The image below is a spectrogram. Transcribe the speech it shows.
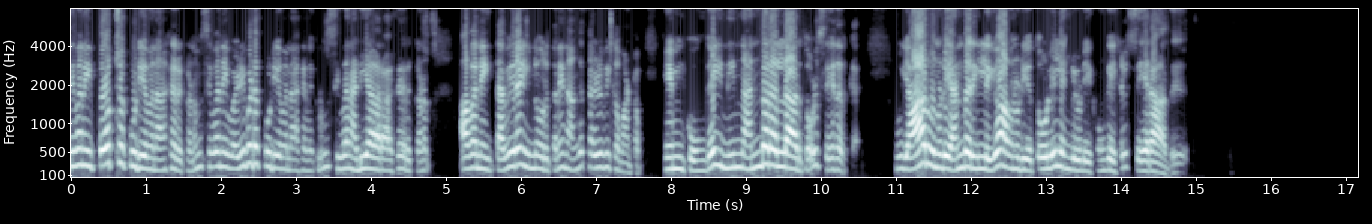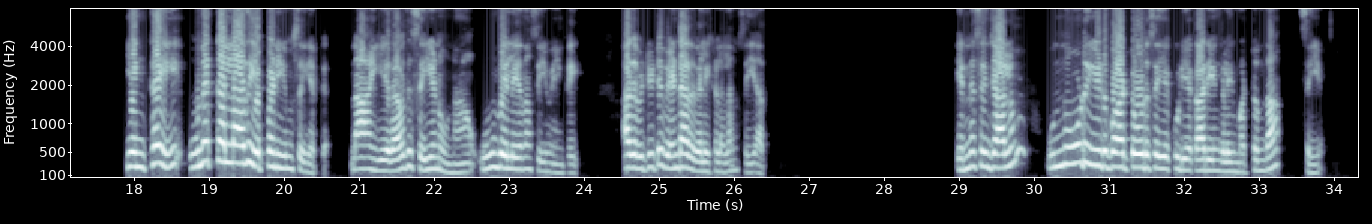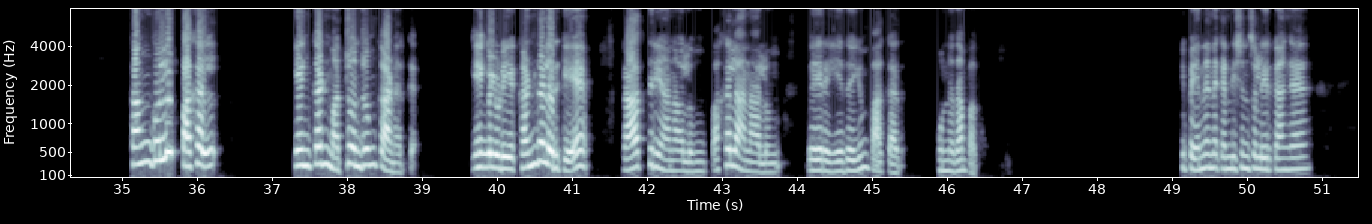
சிவனை போற்றக்கூடியவனாக இருக்கணும். சிவனை வழிபடக்கூடியவனாக இருக்கணும். சிவன் அடியாராக இருக்கணும். அவனை தவிர இன்னொருத்தனை நாங்க தழுவிக்க மாட்டோம். எம் கொங்கை நின் அன்பர் அல்லார் தோல் சேரற்க. யார் உன்னுடைய அன்பர் இல்லையோ அவனுடைய தோளில் எங்களுடைய கொங்கைகள் சேராது. என் கை உனக்கல்லாது எப்பணியும் செய்யற்க. நான் ஏதாவது செய்யணும்னா உன் வேலையை தான் செய்வேன் என் கை. அதை விட்டுட்டு வேண்டாத வேலைகள் எல்லாம் செய்யாது. என்ன செஞ்சாலும் உன்னோடு ஈடுபாட்டோடு செய்யக்கூடிய காரியங்களை மட்டும்தான் செய்யும். கங்குல் பகல் என் கண் மற்றொன்றும் காணற்க எங்களுடைய கண்கள் இருக்கே ராத்திரி ஆனாலும் பகல் ஆனாலும் வேற எதையும் பார்க்காது. ஒன்றுதான் பார்க்கும். இப்ப என்னென்ன கண்டிஷன் சொல்லியிருக்காங்க?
